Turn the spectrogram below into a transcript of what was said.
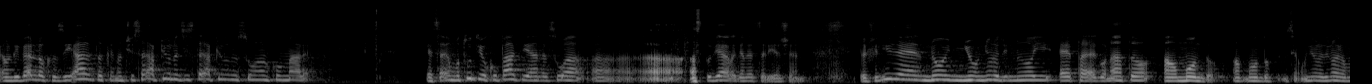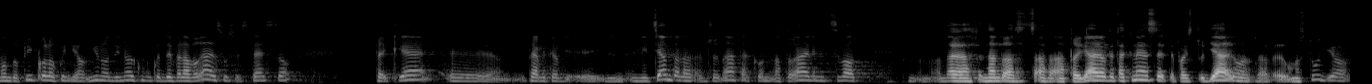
a un livello così alto che non ci sarà più, non esisterà più nessuno alcun male e saremo tutti occupati sua, a, a, studiare la grandezza di Hashem. Per finire, noi, ognuno di noi è paragonato a un mondo, a un mondo ognuno di noi è un mondo piccolo, quindi ognuno di noi comunque deve lavorare su se stesso perché eh, tramite, iniziando la giornata con la Torah e le mitzvot, andando a, a, pregare al Betacneset e poi studiare, uno studio,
